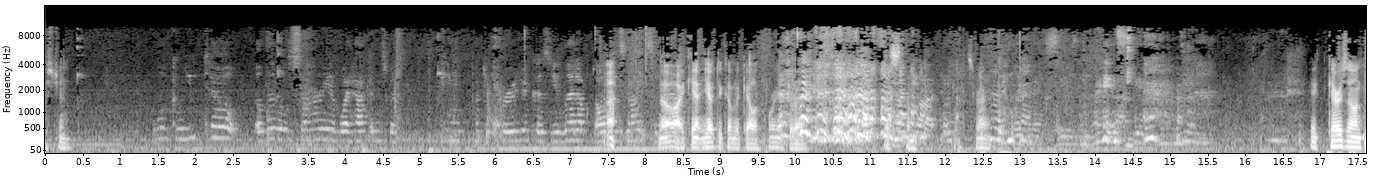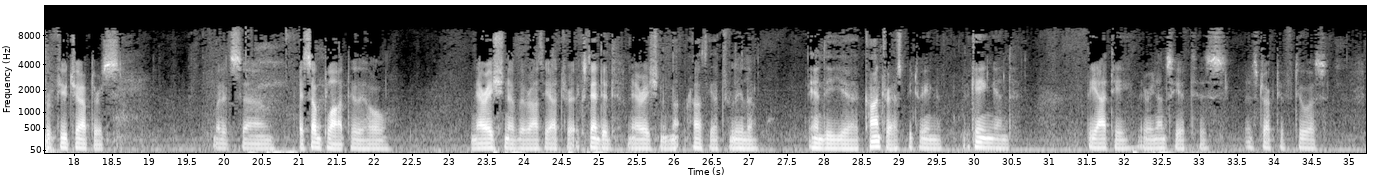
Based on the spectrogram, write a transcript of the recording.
question. Well, can you tell a little summary of what happens with King Prataparudra? Because you lit up all these lights. No, I can't. You have to come to California for that. that's, the, that's right. It carries on for a few chapters, but it's um, a subplot to the whole narration of the Rath Yatra, extended narration of Rath Yatra Lila, and the uh, contrast between the king and the yati, the renunciate, is instructive to us.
